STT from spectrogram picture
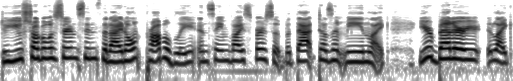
Do you struggle with certain sins that I don't? Probably, and same vice versa. But that doesn't mean like you're better, like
